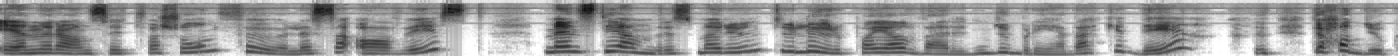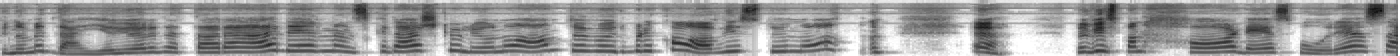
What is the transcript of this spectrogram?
en eller annen situasjon føle seg avvist, mens de andre som er rundt, vil lure på i all verden, du ble deg ikke det? Det hadde jo ikke noe med deg å gjøre, dette her. Det mennesket der skulle jo noe annet, du ble ikke avvist du nå. Men hvis man har det sporet, så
